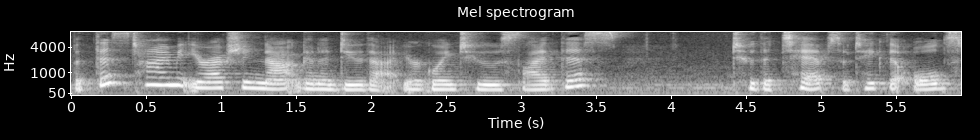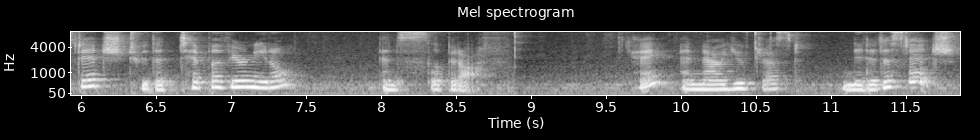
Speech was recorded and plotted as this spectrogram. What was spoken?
But this time you're actually not gonna do that. You're going to slide this to the tip. So take the old stitch to the tip of your needle and slip it off. Okay, and now you've just knitted a stitch.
